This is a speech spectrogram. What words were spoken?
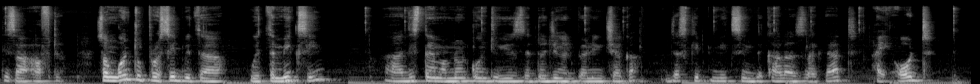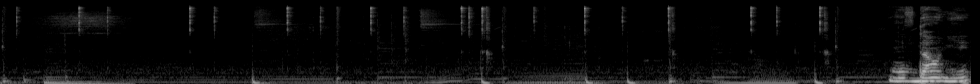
this are after. So I'm going to proceed with, uh, with the mixing. Uh, this time I'm not going to use the dodging and burning checker. Just keep mixing the colors like that. I odd. Move down here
